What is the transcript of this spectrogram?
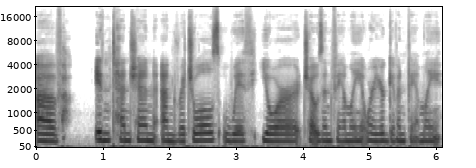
of intention and rituals with your chosen family or your given family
